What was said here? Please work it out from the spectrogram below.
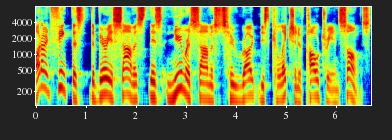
I don't think this, the various psalmists, there's numerous psalmists who wrote this collection of poetry and songs.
